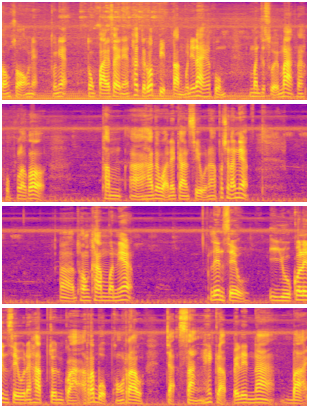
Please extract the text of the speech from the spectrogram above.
สองสองเนี่ยตรงเนี้ยตรงปลายไส้เนี่ยถ้าเกิดว่าปิดต่ำกว่านี้ได้ครับผมมันจะสวยมากนะครับผมเราก็ทำาหาจังหวะในการเซลล์นะครับเพราะฉะนั้นเนี่ยอทองคำวันนี้เล่นเซลล์ EU ก็เล่นเซลล์นะครับ จนกว่าระบบของเราจะสั่งให้กลับไปเล่นหน้าบ่าย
